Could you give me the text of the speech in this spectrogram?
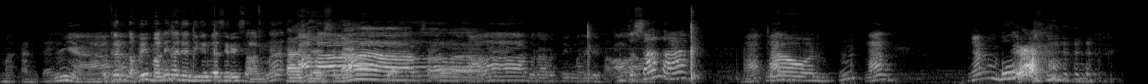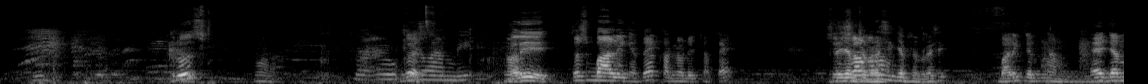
makan teh. Iya. Kan tapi mana nggak jadikan kasih risalah. Ya sedar, salah. Salah berarti mana dia salah. Itu salah. Naon. Nan. Nyambung. Terus Guys. Landi. Balik. Terus baliknya teh karena udah capek. Itu jam seberapa ngomong, sih? Jam seberapa sih? balik jam 6. Eh jam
